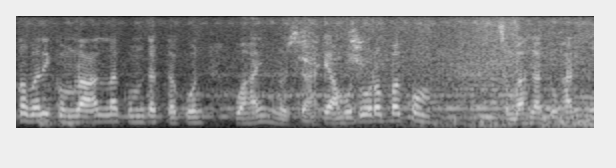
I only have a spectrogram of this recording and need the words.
qablikum la'allakum tattaqun." Wahai manusia, yang budu rabbakum, sembahlah Tuhanmu.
